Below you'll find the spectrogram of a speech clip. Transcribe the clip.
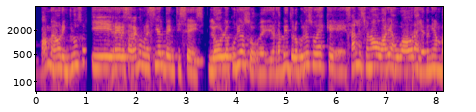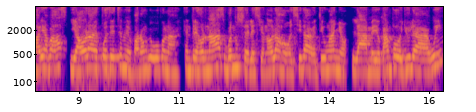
van mejor incluso. Y regresarán, como les decía, el 26. Lo, lo curioso, eh, repito, lo curioso es que se han lesionado varias jugadoras, ya tenían varias bajas y ahora de este medio parón que hubo con las entre jornadas, bueno, se lesionó la jovencita de 21 años, la mediocampo Julia Wynn,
